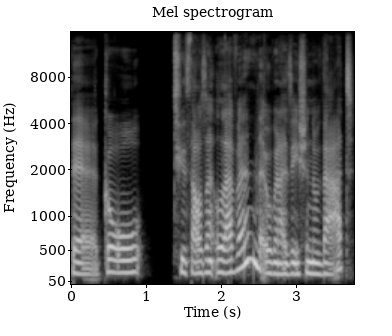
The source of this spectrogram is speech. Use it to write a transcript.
the goal 2011, the organization of that.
